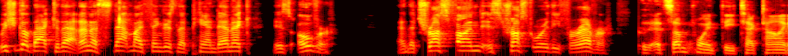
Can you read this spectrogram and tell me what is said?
We should go back to that. I'm gonna snap my fingers, and the pandemic is over, and the trust fund is trustworthy forever at some point the tectonic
